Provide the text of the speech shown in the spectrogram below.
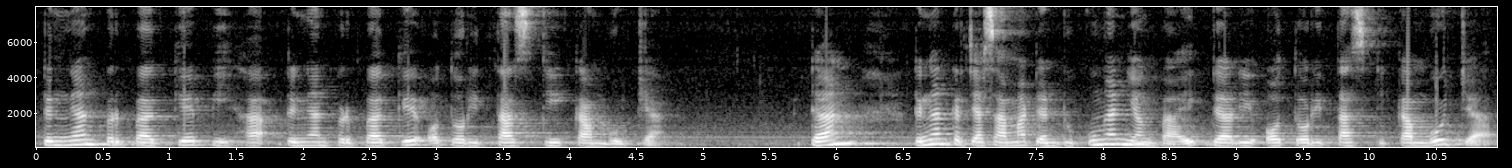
dengan berbagai pihak, dengan berbagai otoritas di Kamboja. Dan dengan kerjasama dan dukungan yang baik dari otoritas di Kamboja,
